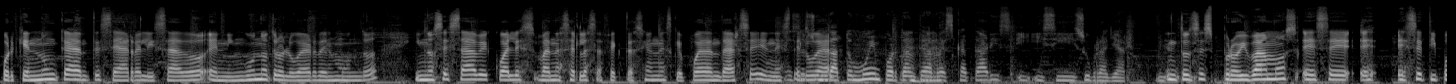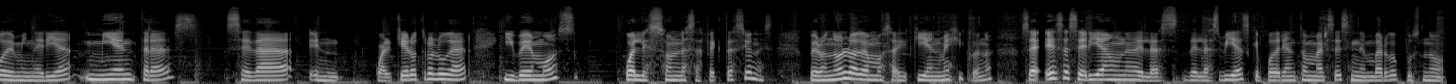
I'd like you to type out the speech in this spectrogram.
porque nunca antes se ha realizado en ningún otro lugar del mundo y no se sabe cuáles van a ser las afectaciones que puedan darse en este lugar. Es un dato muy importante uh -huh. a rescatar y, y, y sí subrayar. Entonces prohibamos ese, ese tipo de minería mientras se da en cualquier otro lugar y vemos cuáles son las afectaciones, pero no lo hagamos aquí en México, ¿no? O sea, esa sería una de las de las vías que podrían tomarse, sin embargo, pues no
